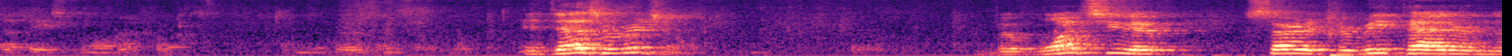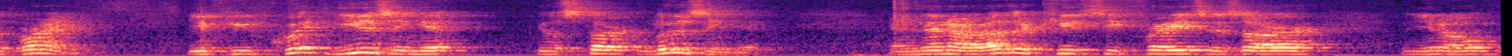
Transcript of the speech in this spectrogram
That takes more effort on the person's. It does originally. But once you have started to repattern the brain, if you quit using it, you'll start losing it. And then our other cutesy phrases are, you know,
